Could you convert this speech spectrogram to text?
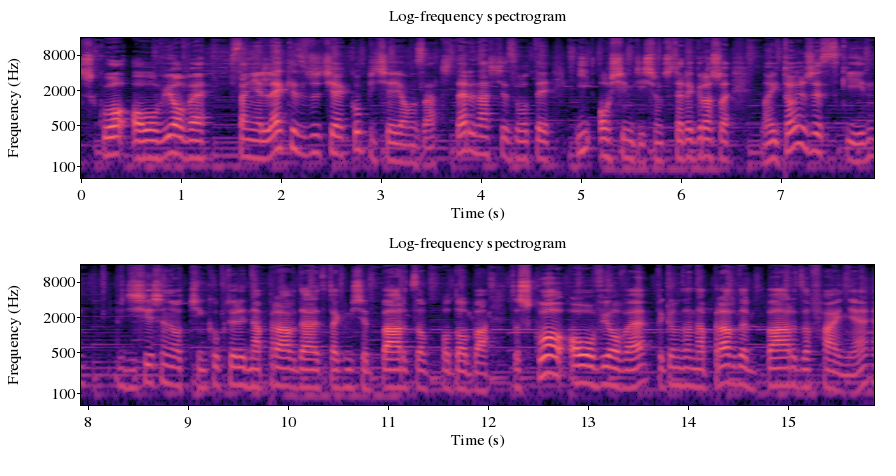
szkło ołowiowe stanie lekkie zużycie, kupicie ją za 14 zł i 84 grosze. No i to już jest skin w dzisiejszym odcinku, który naprawdę, ale to tak mi się bardzo podoba. To szkło ołowiowe wygląda naprawdę bardzo fajnie.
